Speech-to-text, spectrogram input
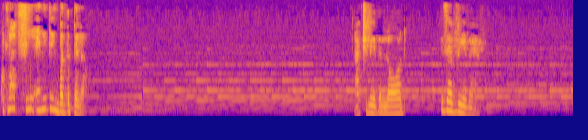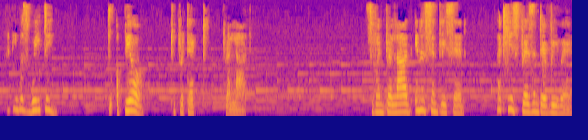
could not see anything but the pillar. Actually, the Lord is everywhere. And he was waiting to appear to protect Prahlad. So when Prahlad innocently said that he is present everywhere,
